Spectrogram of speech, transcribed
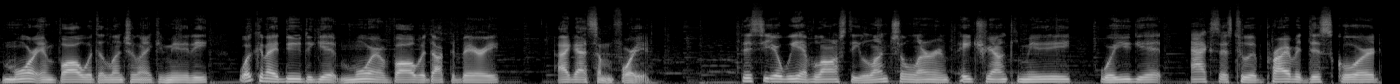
more involved with the Lunch and Learn community? What can I do to get more involved with Dr. Berry? I got something for you. This year we have launched the Lunch and Learn Patreon community where you get access to a private Discord,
